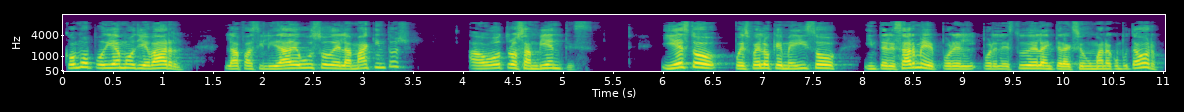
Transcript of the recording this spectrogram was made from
¿Cómo podíamos llevar la facilidad de uso de la Macintosh a otros ambientes? Y esto pues fue lo que me hizo interesarme por el, por el estudio de la interacción humano-computador.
